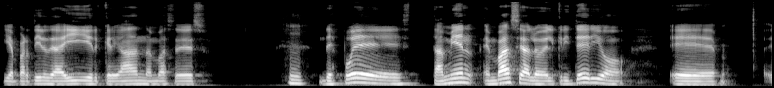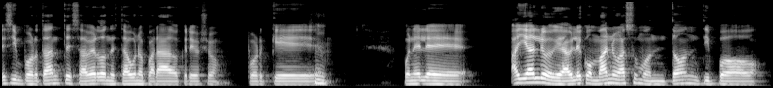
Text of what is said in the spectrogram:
y a partir de ahí ir creando en base a eso. Mm, Después, también en base a lo del criterio, eh, es importante saber dónde está uno parado, creo yo. Porque, mm, ponele, hay algo que hablé con Manu hace un montón, tipo,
